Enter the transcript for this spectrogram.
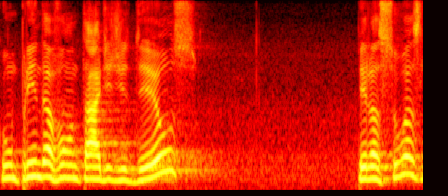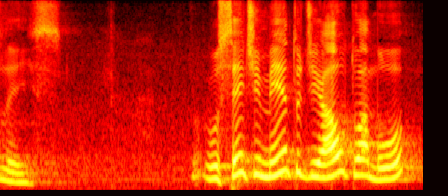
cumprindo a vontade de Deus pelas suas leis. O sentimento de alto amor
